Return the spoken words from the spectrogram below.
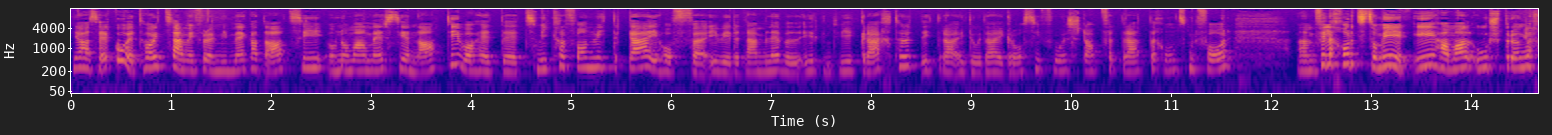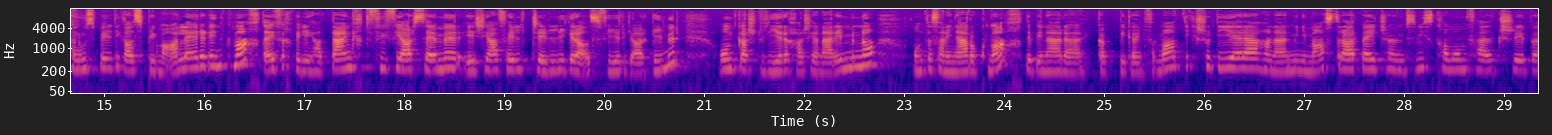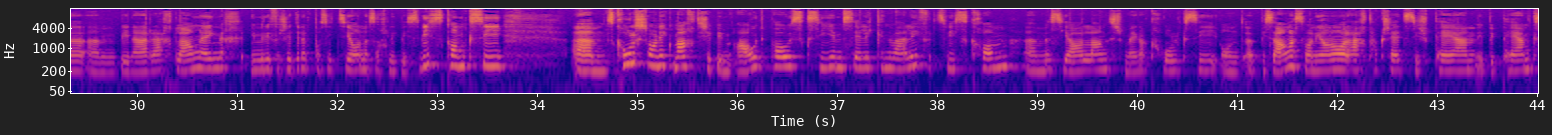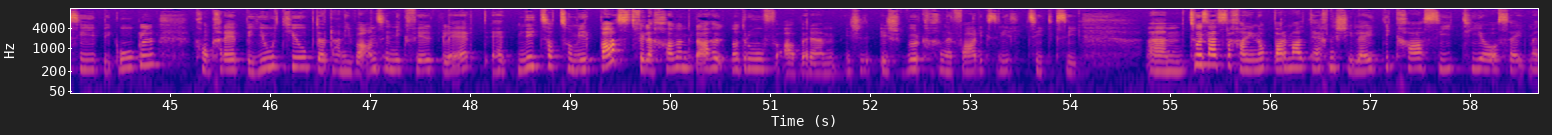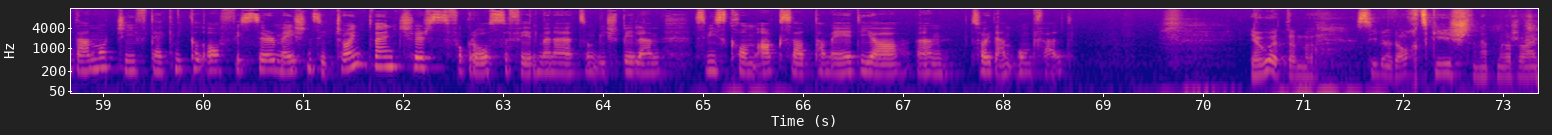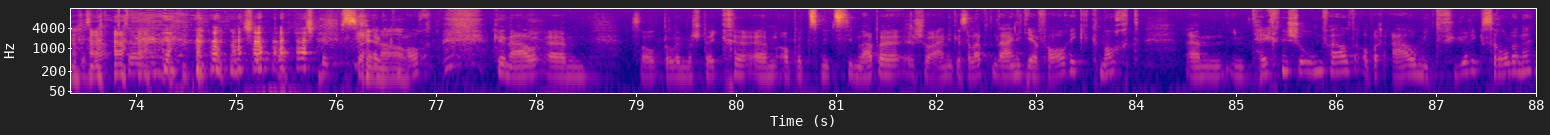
Ja, sehr gut. Heute zusammen. Ich freue mich mega, da zu sein. Und nochmal merci an Nati, die hat äh, das Mikrofon weitergegeben Ich hoffe, ich werde diesem Level irgendwie gerecht heute. Ich, ich tue da in grosse Fußstapfen treten, kommt es mir vor. Ähm, vielleicht kurz zu mir. Ich habe mal ursprünglich eine Ausbildung als Primarlehrerin gemacht, einfach weil ich habe gedacht, fünf Jahre Semmer ist ja viel chilliger als vier Jahre Gimmer und studieren kannst du ja dann immer noch. Und das habe ich dann auch gemacht. Ich bin dann äh, bin Informatik studieren, habe dann meine Masterarbeit schon im Swisscom-Umfeld geschrieben, ähm, bin dann recht lange eigentlich immer in verschiedenen Positionen so ein bisschen bei Swisscom gewesen ähm, das Coolste, was ich gemacht habe, war beim Outpost im Silicon Valley für Swisscom. Ähm, ein Jahr lang. Das war mega cool. Gewesen. Und etwas anderes, was ich auch noch recht geschätzt habe, ist PM. Ich war PM bei Google, konkret bei YouTube. Dort habe ich wahnsinnig viel gelernt. Hat nicht so zu mir gepasst. Vielleicht kommen wir da heute noch drauf. Aber es ähm, war wirklich eine erfahrungsreiche Zeit. Gewesen. Ähm, zusätzlich hatte ich noch ein paar Mal technische Leitung, CTO sagt man dem, Chief Technical Officer, meistens in Joint Ventures von grossen Firmen, äh, zum Beispiel ähm, Swisscom, AXA, Tamedia, ähm, so in diesem Umfeld. Ja gut, wenn man 87 ist, dann hat man schon einiges erlebt äh, und schon ein paar Chips genau. gemacht. Genau. Ähm, das Alter lassen wir stecken, ähm, aber mit deinem Leben schon einiges erlebt und einige Erfahrungen gemacht ähm, im technischen Umfeld, aber auch mit Führungsrollen.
